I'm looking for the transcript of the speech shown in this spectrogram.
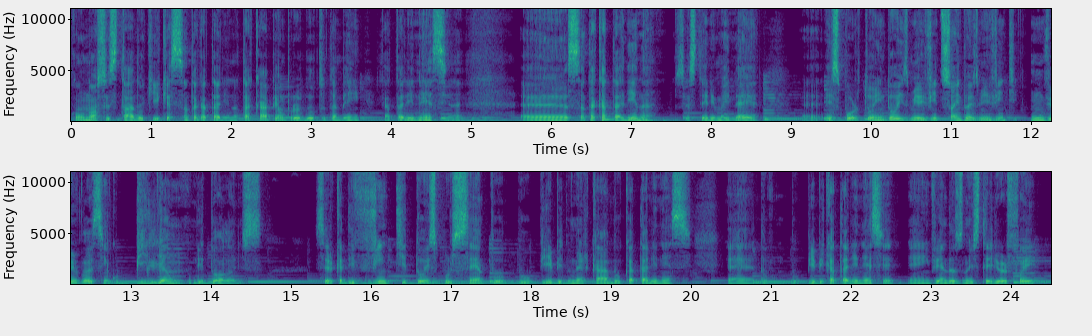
com, o nosso estado aqui, que é Santa Catarina. O TACAP é um produto também catarinense. Né? É, Santa Catarina, pra vocês terem uma ideia, é, exportou em 2020, só em 2020, 1,5 bilhão de dólares, cerca de 22% do PIB do mercado catarinense. Do, do PIB catarinense em vendas no exterior foi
